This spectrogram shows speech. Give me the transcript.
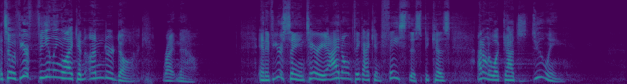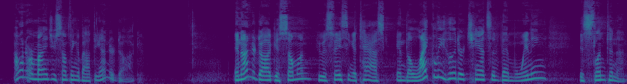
And so, if you're feeling like an underdog right now, and if you're saying, Terry, I don't think I can face this because I don't know what God's doing I want to remind you something about the underdog. An underdog is someone who is facing a task, and the likelihood or chance of them winning is slim to none.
